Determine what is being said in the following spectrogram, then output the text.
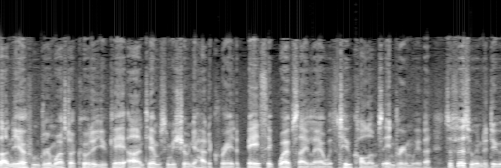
it's Andy here from dreamwarez.co.uk and today I'm just going to be showing you how to create a basic website layout with two columns in Dreamweaver. So first we're going to do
